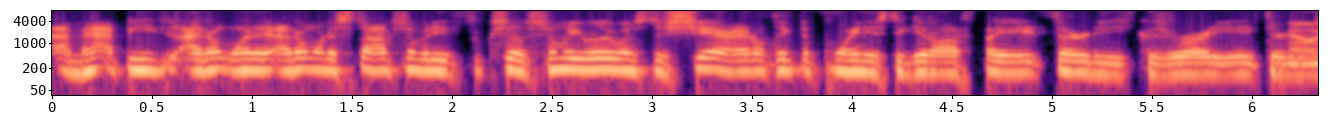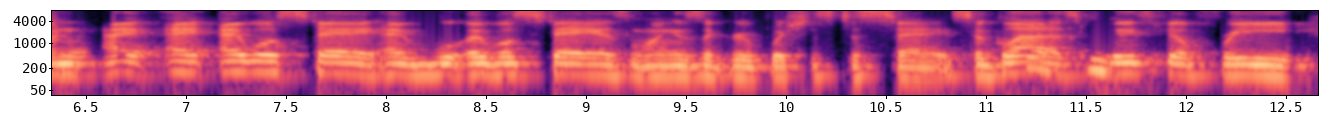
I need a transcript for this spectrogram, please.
I'm happy. I don't want to, I don't want to stop somebody. So if somebody really wants to share, I don't think the point is to get off by eight thirty because we're already 8.30. No, and I, I, I will stay. I will, I will stay as long as the group wishes to stay. So Gladys, please feel free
